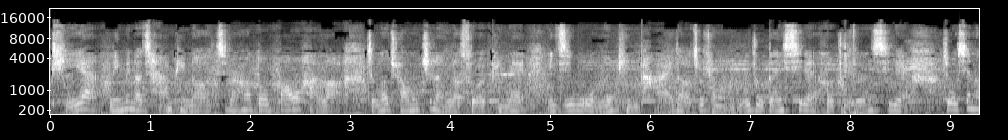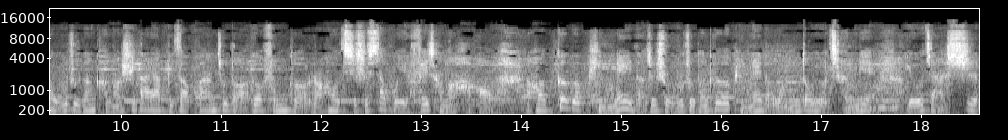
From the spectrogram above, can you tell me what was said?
体验。里面的产品呢，基本上都包含了整个全屋智能的所有品类，以及我们品牌的这种无主灯系列和主灯系列。就现在无主灯可能是大家比较关注的一个风格，然后其实效果也非常的好。然后各个品类的，就是无主灯各个品类的，我们都有陈列有展示。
